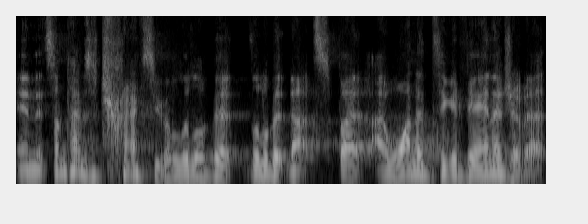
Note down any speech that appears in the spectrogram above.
And it sometimes attracts you a little bit, little bit nuts, but I wanted to take advantage of it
